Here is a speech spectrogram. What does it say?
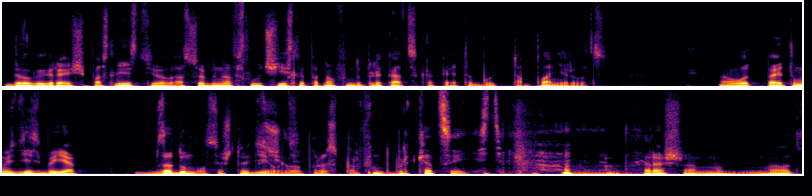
долгоиграющие последствия, особенно в случае, если потом фундупликация какая-то будет там планироваться. Вот, поэтому здесь бы я задумался, что делать. Еще вопрос про фундупликации есть. Хорошо. Ну, ну, вот.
